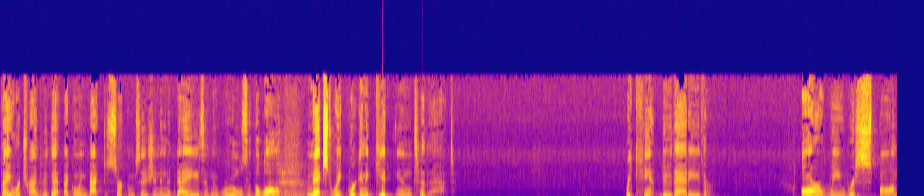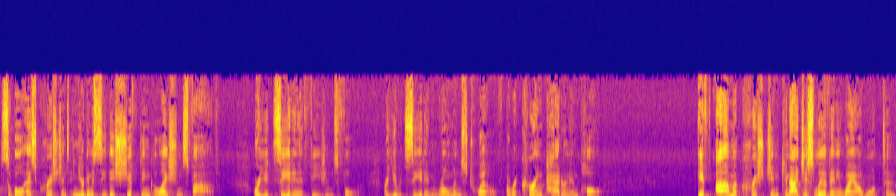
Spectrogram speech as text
They were trying to do that by going back to circumcision and the days and the rules of the law. Next week, we're going to get into that. We can't do that either. Are we responsible as Christians? And you're going to see this shift in Galatians 5, or you'd see it in Ephesians 4 or you would see it in Romans 12, a recurring pattern in Paul. If I'm a Christian, can I just live any way I want to?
